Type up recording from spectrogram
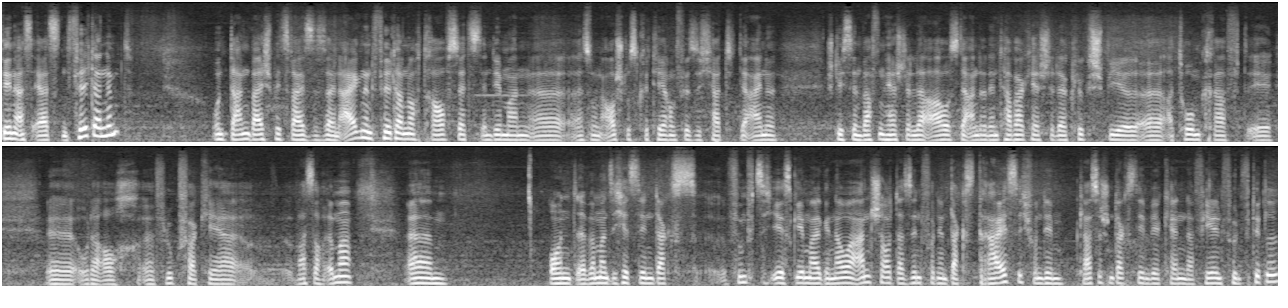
den als ersten Filter nimmt und dann beispielsweise seinen eigenen Filter noch draufsetzt, indem man äh, so ein Ausschlusskriterium für sich hat. Der eine schließt den Waffenhersteller aus, der andere den Tabakhersteller, Glücksspiel, äh, Atomkraft äh, äh oder auch äh, Flugverkehr, was auch immer. Ähm, Und äh, wenn man sich jetzt den DAX 50 ESG mal genauer anschaut, da sind von dem DAX 30, von dem klassischen DAX, den wir kennen, da fehlen fünf Titel.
